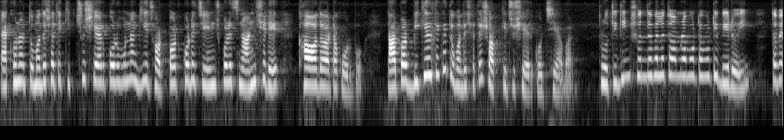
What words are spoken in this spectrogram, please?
এখন আর তোমাদের সাথে কিচ্ছু শেয়ার করব না, গিয়ে ঝটপট করে চেঞ্জ করে স্নান সেরে খাওয়া দাওয়াটা করব। তারপর বিকেল থেকে তোমাদের সাথে সব কিছু শেয়ার করছি আবার। প্রতিদিন সন্ধ্যাবেলা তো আমরা মোটামুটি বেরোই, তবে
